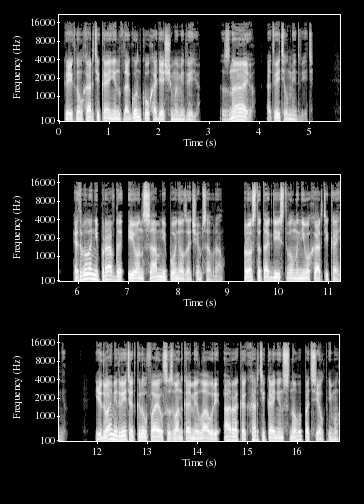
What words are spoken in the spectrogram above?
— крикнул Харти Кайнин вдогонку уходящему медведю. «Знаю», — ответил медведь. Это была неправда, и он сам не понял, зачем соврал. Просто так действовал на него Харти Кайнин. Едва медведь открыл файл со звонками Лаури Арра, как Харти Кайнин снова подсел к нему.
